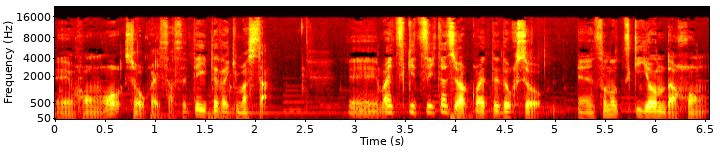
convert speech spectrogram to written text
えー、本を紹介させていただきました。え毎月1日はこうやって読書、えその月読んだ本、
